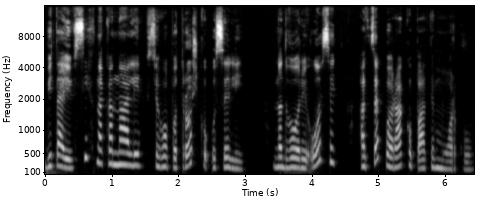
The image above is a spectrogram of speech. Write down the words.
Вітаю всіх на каналі Всього потрошку у селі. На дворі осінь, а це пора копати моркву.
